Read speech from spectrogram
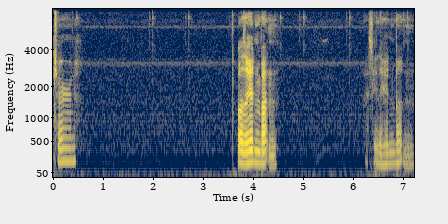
Turn. Oh, there's a hidden button. I see the hidden button.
